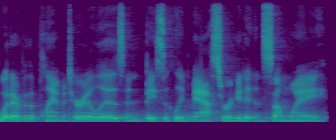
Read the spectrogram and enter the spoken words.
whatever the plant material is and basically macerate it in some way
